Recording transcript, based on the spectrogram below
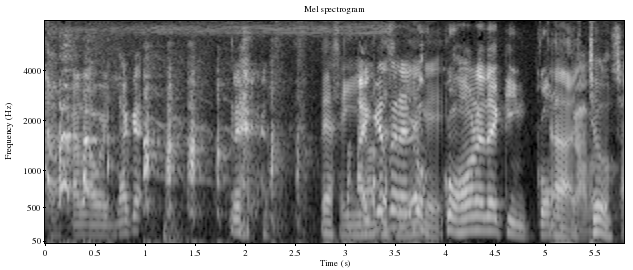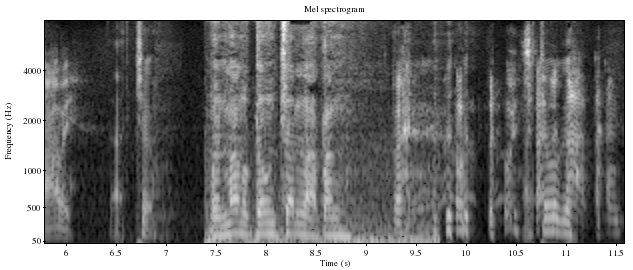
A la verdad que. te Hay que te tener los que- cojones de King Kong, cabrón, ¿sabes? Mi hermano, usted es un charlatán. Un Tacho, que- charlatán.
